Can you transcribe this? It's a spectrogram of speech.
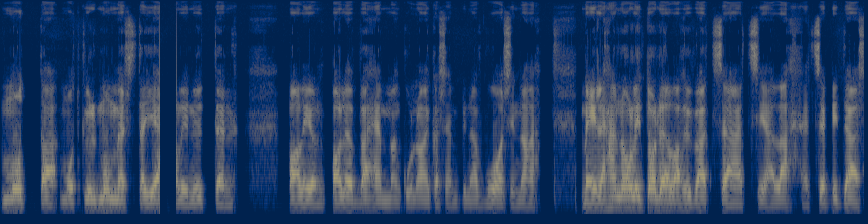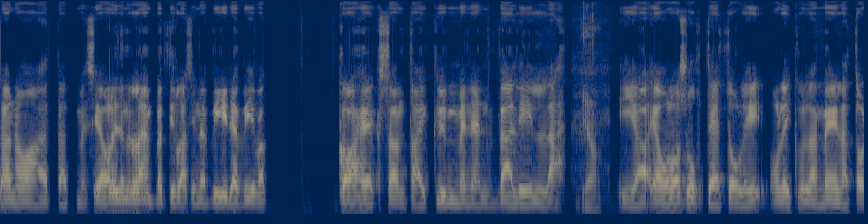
mutta, mutta kyllä mun mielestä jää oli nytten paljon, paljon vähemmän kuin aikaisempina vuosina. Meillähän oli todella hyvät säät siellä, että se pitää sanoa, että siellä oli lämpötila siinä 5 tai 10 välillä. Joo. Ja, ja olosuhteet oli, oli kyllä meillä to,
